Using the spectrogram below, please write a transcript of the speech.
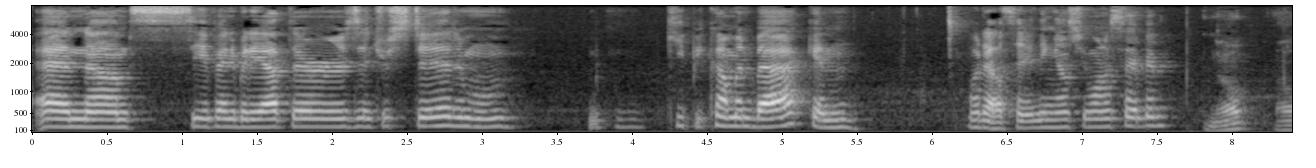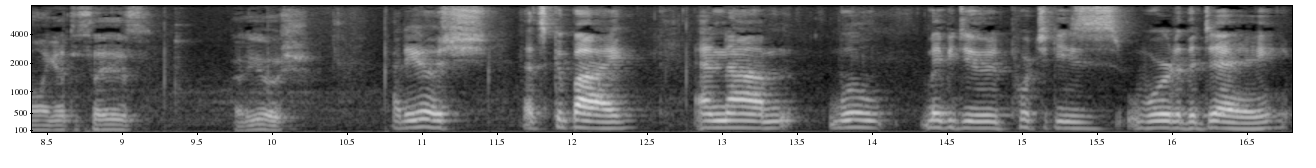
and um, see if anybody out there is interested, and keep you coming back. And what else? Anything else you want to say, babe? Nope. All I got to say is adios. Adios. That's goodbye. And um, we'll maybe do a Portuguese word of the day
